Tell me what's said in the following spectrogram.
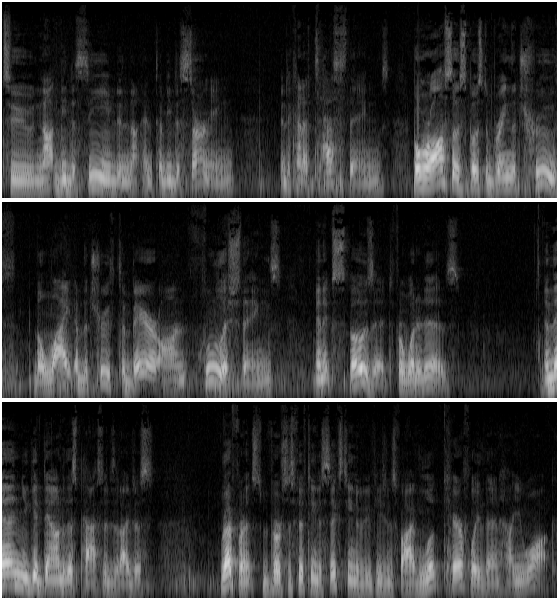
to not be deceived and, not, and to be discerning and to kind of test things, but we're also supposed to bring the truth, the light of the truth, to bear on foolish things and expose it for what it is. And then you get down to this passage that I just referenced, verses 15 to 16 of Ephesians 5. Look carefully then how you walk,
